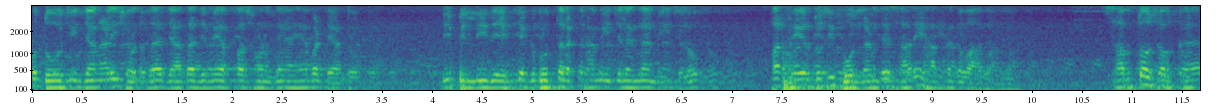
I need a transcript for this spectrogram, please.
ਉਹ ਦੋ ਚੀਜ਼ਾਂ ਨਾਲ ਹੀ ਛੁੱਟਦਾ ਜਾਂ ਤਾਂ ਜਿਵੇਂ ਆਪਾਂ ਸੁਣਦੇ ਆਏ ਆ ਵੱਡਿਆਂ ਤੋਂ ਵੀ ਬਿੱਲੀ ਦੇਖ ਕੇ ਕਬੂਤਰ ਅੱਖਾਂ ਮੀਚ ਲੈਂਦਾ, ਮੀਚ ਲਓ। ਪਰ ਫਿਰ ਤੁਸੀਂ ਬੋਲਣ ਦੇ ਸਾਰੇ ਹੱਕ ਗਵਾ ਦਿੰਦੇ ਹੋ। ਸਭ ਤੋਂ ਸੌਖਾ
